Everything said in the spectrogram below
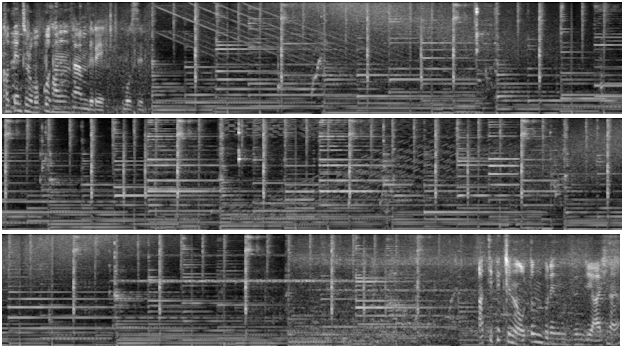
컨텐츠로 먹고 사는 사람들의 모습. 아티팩츠는 어떤 브랜드인지 아시나요?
